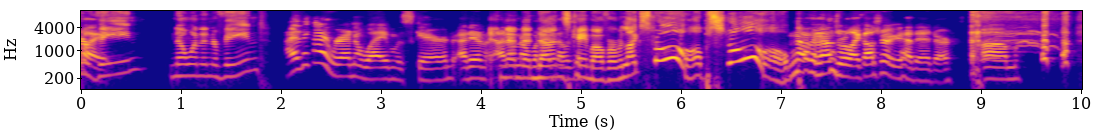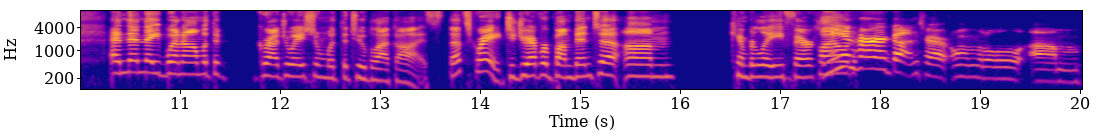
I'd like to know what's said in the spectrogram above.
fight. intervene? No one intervened. I think I ran away and was scared. I didn't. I And don't then know the nuns came over. We're like, stop, stop. No, the nuns were like, "I'll show you how to hit her." Um, And then they went on with the graduation with the two black eyes. That's great. Did you ever bump into um Kimberly Faircloud? Me and her got into our own little um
